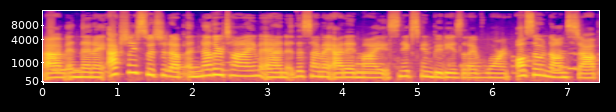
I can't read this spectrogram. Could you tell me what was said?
Um, and then I actually switched it up another time. And this time I added my snakeskin booties that I've worn also nonstop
